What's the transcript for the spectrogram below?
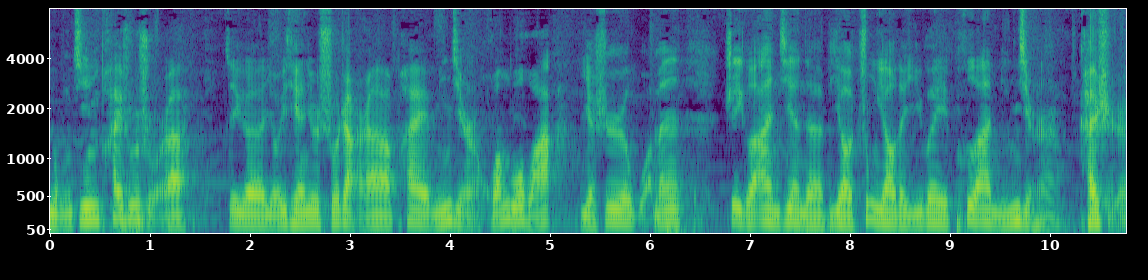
永金派出所啊，这个有一天就是所长啊派民警黄国华，也是我们这个案件的比较重要的一位破案民警，开始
